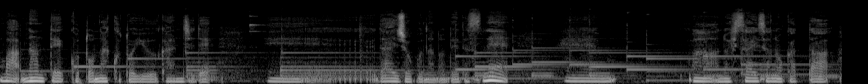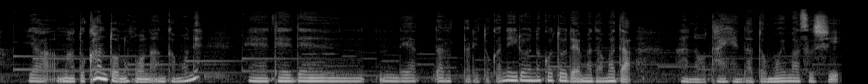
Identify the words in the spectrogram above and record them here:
まあ、なんてことなくという感じで、えー、大丈夫なのでですね、えー、まあ、あの被災者の方や、まあ、あと関東の方なんかもね、えー、停電でだったりとかねいろんなことでまだまだあの大変だと思いますし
